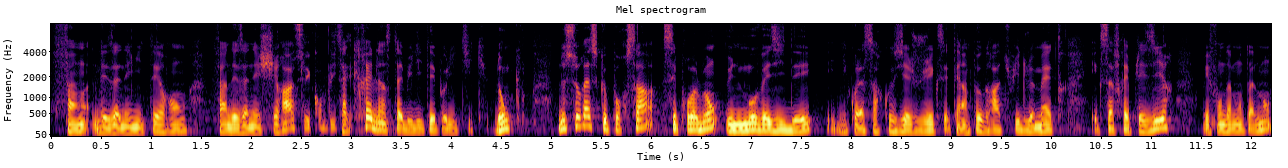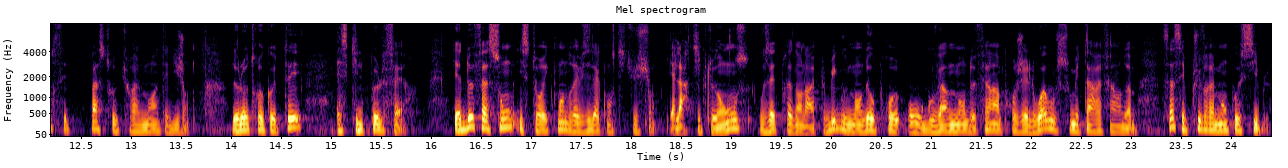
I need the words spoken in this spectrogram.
fin des années Mitterrand, fin des années Chirac, ça crée de l'instabilité politique. Donc, ne serait-ce que pour ça, c'est probablement une mauvaise idée. Et Nicolas Sarkozy a jugé que c'était un peu gratuit de le mettre et que ça ferait plaisir, mais fondamentalement, c'est pas structurellement intelligent. De l'autre côté, est-ce qu'il peut le faire? Il y a deux façons historiquement de réviser la Constitution. Il y a l'article 11, vous êtes président de la République, vous demandez au, gouvernement de faire un projet de loi, vous le soumettez à un référendum. Ça, c'est plus vraiment possible.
